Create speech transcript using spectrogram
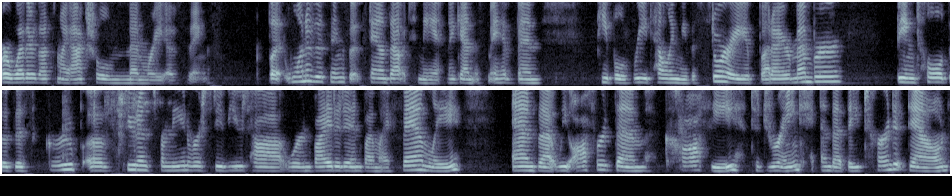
or whether that's my actual memory of things. But one of the things that stands out to me, and again, this may have been people retelling me the story, but I remember being told that this group of students from the University of Utah were invited in by my family and that we offered them coffee to drink and that they turned it down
